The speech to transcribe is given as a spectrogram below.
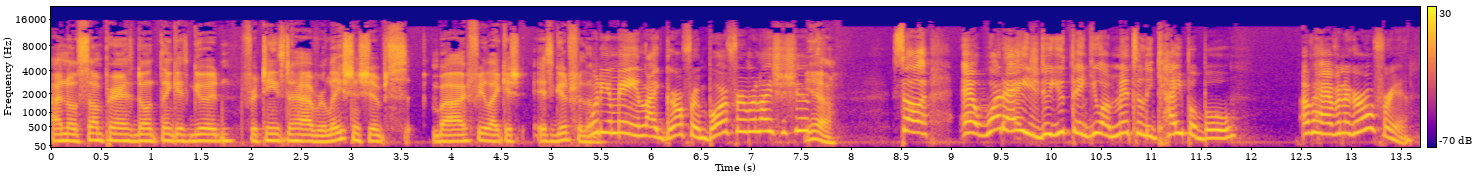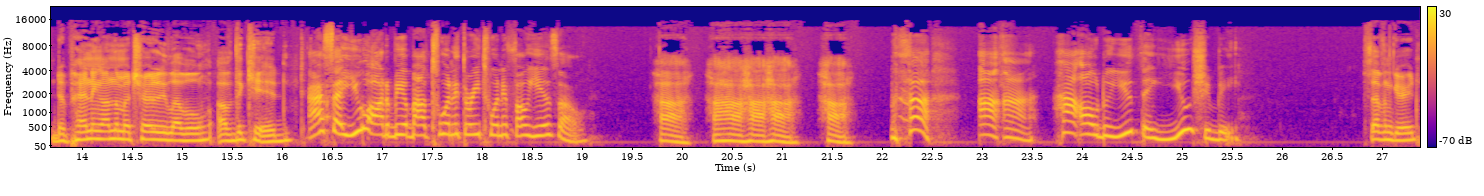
I know some parents don't think it's good for teens to have relationships, but I feel like it's, it's good for them. What do you mean, like girlfriend boyfriend relationships? Yeah. So, at what age do you think you are mentally capable of having a girlfriend? Depending on the maturity level of the kid. I say you ought to be about 23, 24 years old. Ha. Ha ha ha ha ha. Uh uh How old do you think you should be? Seventh grade.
